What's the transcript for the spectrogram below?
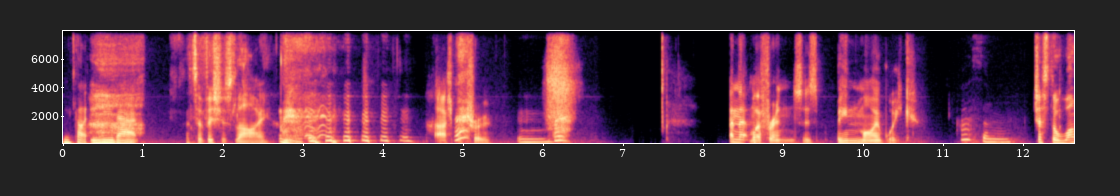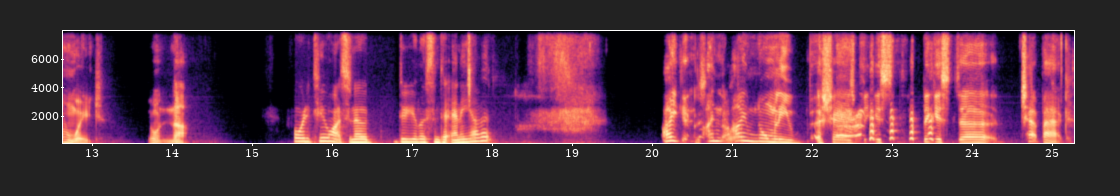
You thought you knew that. That's a vicious lie. Harsh but true. and that, my friends, has been my week. Awesome. Just the one week. You're nut. 42 wants to know, do you listen to any of it? I, I I'm normally a Shay's biggest biggest uh, chat back.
